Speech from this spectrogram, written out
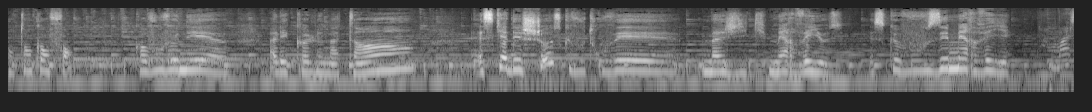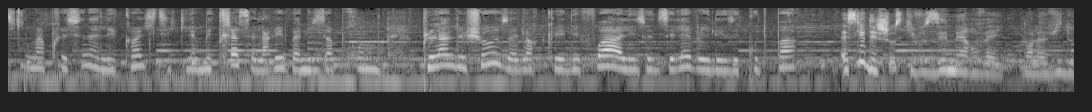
en tant qu'enfant, quand vous venez euh, à l'école le matin, est-ce qu'il y a des choses que vous trouvez magiques, merveilleuses? Est-ce que vous vous émerveillez? Moi, ce qui m'impressionne à l'école, c'est que la maîtresse, elle arrive à nous apprendre plein de choses, alors que des fois, les autres élèves, ils les écoutent pas. Est-ce qu'il y a des choses qui vous émerveillent dans la vie de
